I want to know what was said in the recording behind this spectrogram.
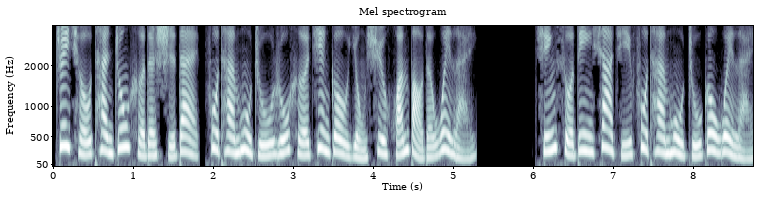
追求碳中和的时代，富碳木竹如何建构永续环保的未来？请锁定下集《富碳木竹构未来》。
